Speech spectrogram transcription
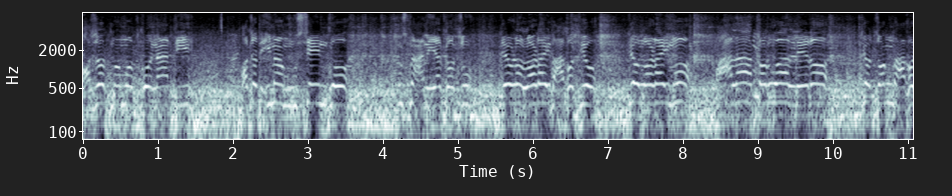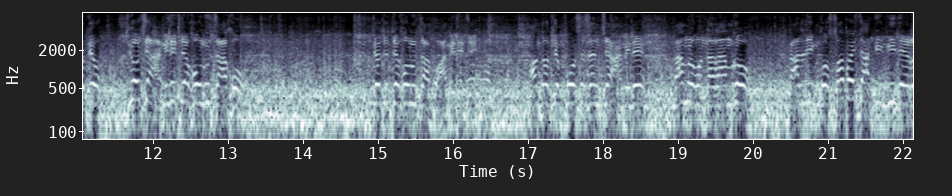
हजरत मोहम्मदको नाति हजरत इमाम हुसेनको उसमा हामी याद गर्छौँ त्यो एउटा लडाइँ भएको थियो त्यो लडाइँमा भाला तरुवाल लिएर त्यो जङ भएको थियो त्यो चाहिँ हामीले देखाउनु चाहेको त्यो चाहिँ देखाउनु चाहेको हामीले चाहिँ अन्त त्यो प्रोसेसन चाहिँ हामीले राम्रोभन्दा राम्रो दार्जिलिङको सबै जाति मिलेर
